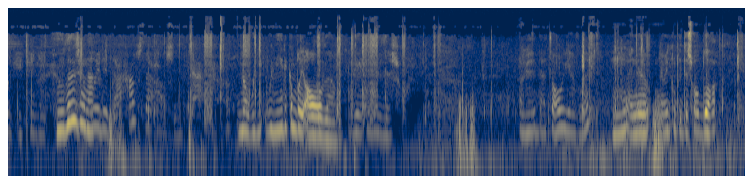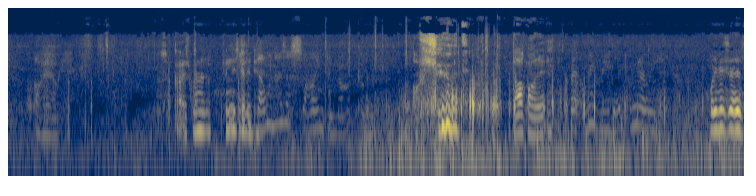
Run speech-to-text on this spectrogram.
Okay, can I? Who lives in that? completed that house, that house, and that house. No, we, we need to complete all of them. We have to do this one. Okay, that's all we have left. Mhm, And then, then we complete this whole block. Okay, okay. So guys, Yeah, gonna but do. that one a sign to not come in. Oh shoot! Dock on it. Wait, let me read it. I'm gonna read it. What if it says,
